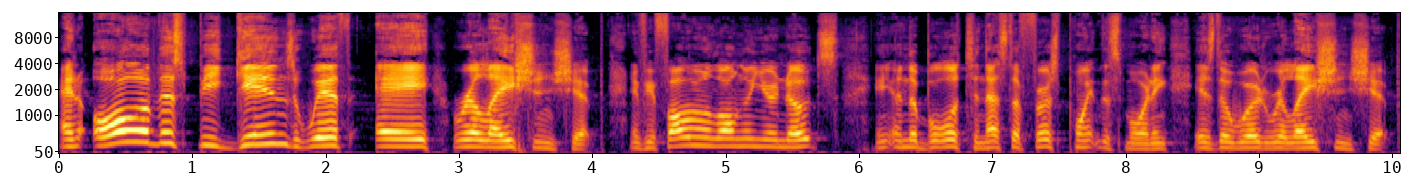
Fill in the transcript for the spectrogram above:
And all of this begins with a relationship. If you're following along in your notes in the bulletin, that's the first point this morning is the word relationship.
